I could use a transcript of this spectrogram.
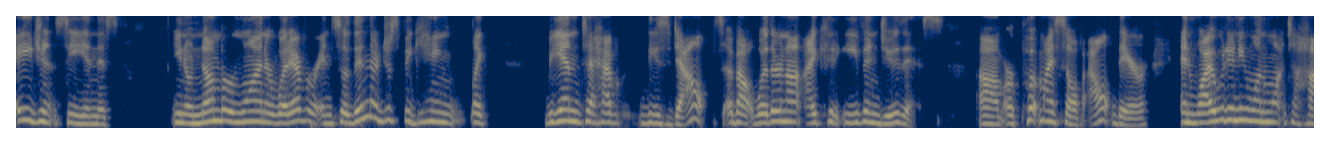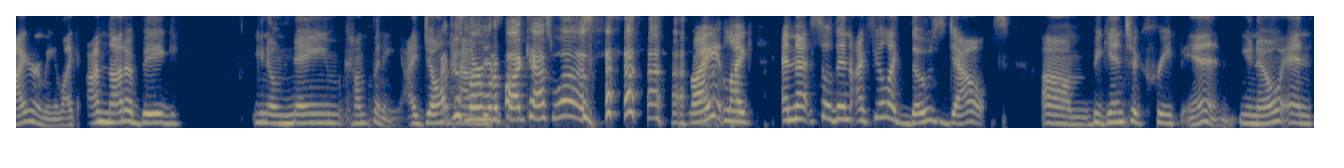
agency and this, you know, number one or whatever. And so then there just became like began to have these doubts about whether or not I could even do this um, or put myself out there. And why would anyone want to hire me? Like I'm not a big, you know, name company. I don't. I just learned this, what a podcast was. right. Like, and that so then I feel like those doubts um, begin to creep in, you know, and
